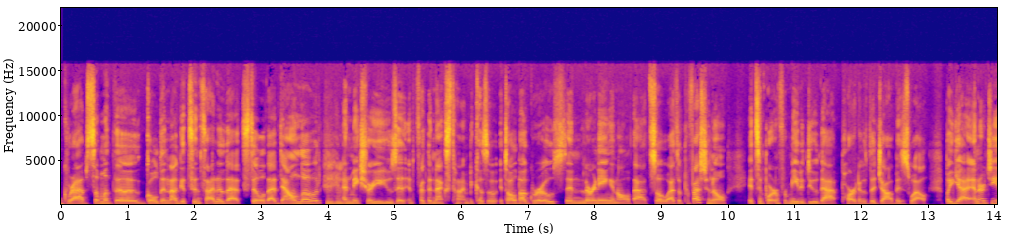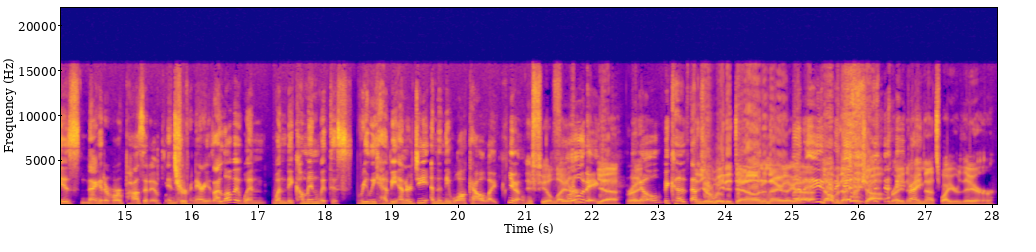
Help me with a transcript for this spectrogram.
grab some of the golden nuggets inside of that, still that download, Mhm. and make sure you use it for the next time because it's all about growth and learning and all that. So as a professional, it's important for me to do that part of the job as well. But yeah, energy is negative or positive in Sure. different areas. I love it when when they come in with this really heavy energy and then they walk out like, you know, They feel lighter. Floating, Yeah, right. you know, because that's and you're weighted down, and now you're like, But "Ah." no, but that's your job, right? I mean, that's why you're there.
